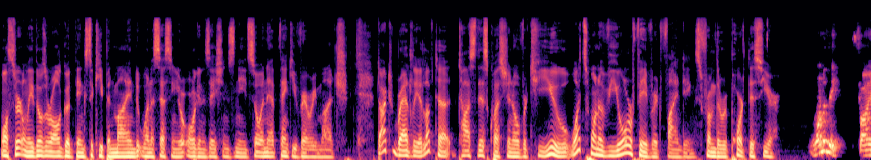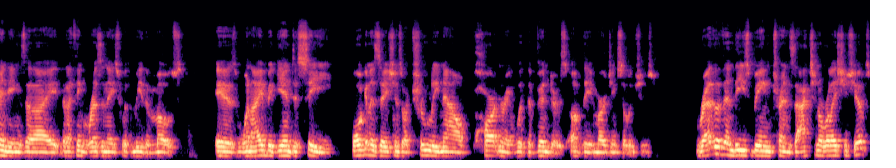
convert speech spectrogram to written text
well, certainly, those are all good things to keep in mind when assessing your organization's needs. So, Annette, thank you very much. Dr. Bradley, I'd love to toss this question over to you. What's one of your favorite findings from the report this year? One of the findings that I that I think resonates with me the most is when I begin to see organizations are truly now partnering with the vendors of the emerging solutions. Rather than these being transactional relationships,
